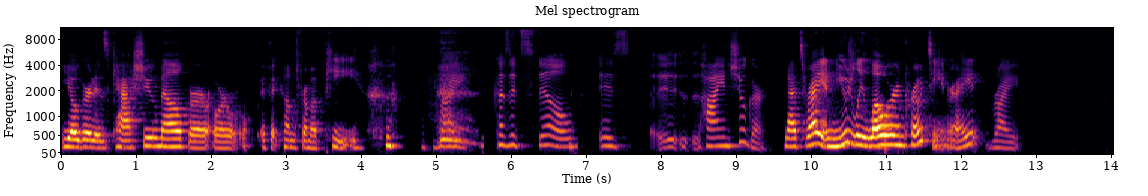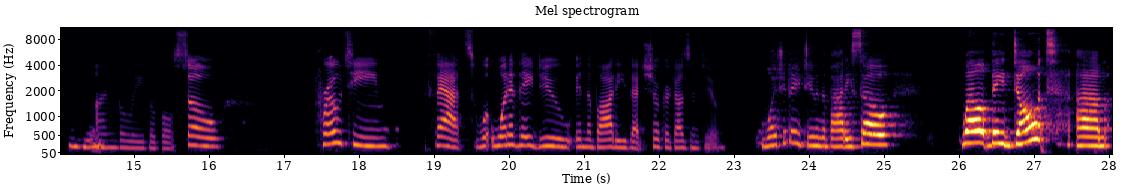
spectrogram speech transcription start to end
yogurt is cashew milk or or if it comes from a pea. Right. Because it still is uh, high in sugar. That's right, and usually lower in protein, right? Right. Mhm. Unbelievable. So, protein, fats, what what do they do in the body that sugar doesn't do? What do they do in the body? So, well, they don't um,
